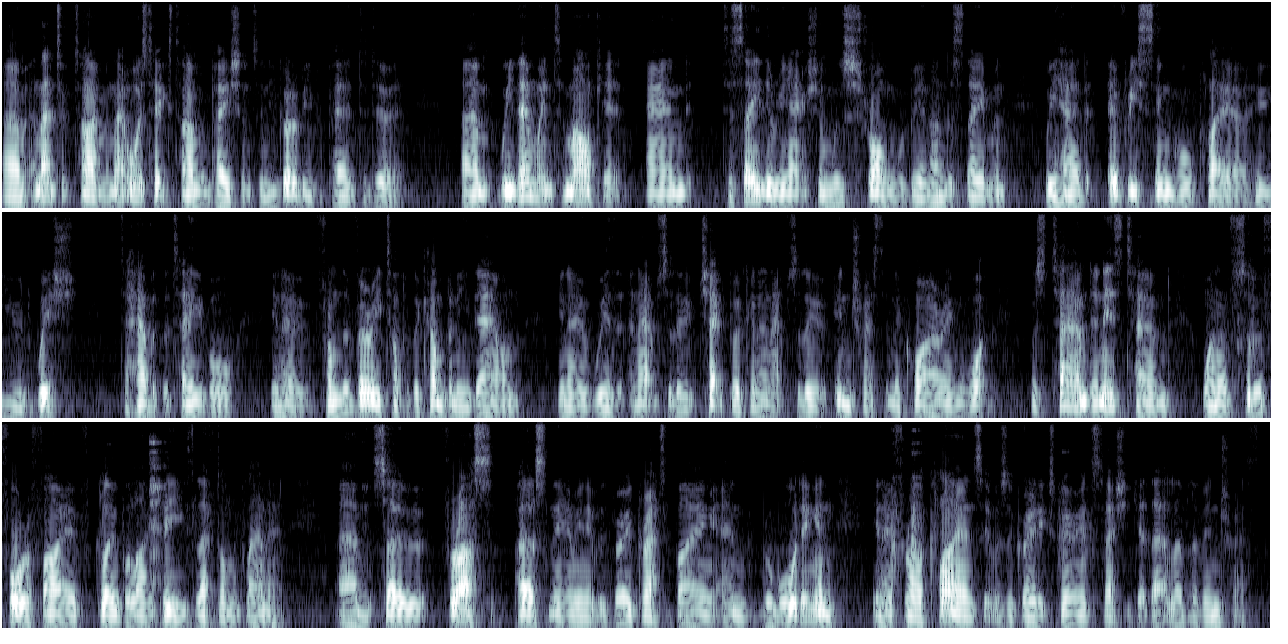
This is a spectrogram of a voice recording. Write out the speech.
Um, and that took time, and that always takes time and patience, and you've got to be prepared to do it. Um, we then went to market, and to say the reaction was strong would be an understatement. We had every single player who you'd wish to have at the table, you know, from the very top of the company down, you know, with an absolute checkbook and an absolute interest in acquiring what was termed and is termed one of sort of four or five global IPs left on the planet. Um, so for us personally, I mean, it was very gratifying and rewarding, and you know, for our clients, it was a great experience to actually get that level of interest.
